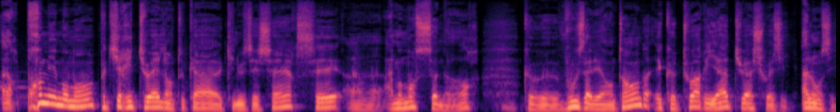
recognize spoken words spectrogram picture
Alors, premier moment, petit rituel en tout cas qui nous est cher, c'est euh, un moment sonore que vous allez entendre et que toi, Ria, tu as choisi. Allons-y.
